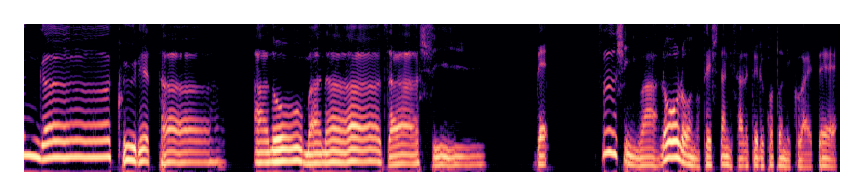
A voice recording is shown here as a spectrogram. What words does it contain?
んがくれた、あの眼差し。で、通信はローローの手下にされてることに加えて、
